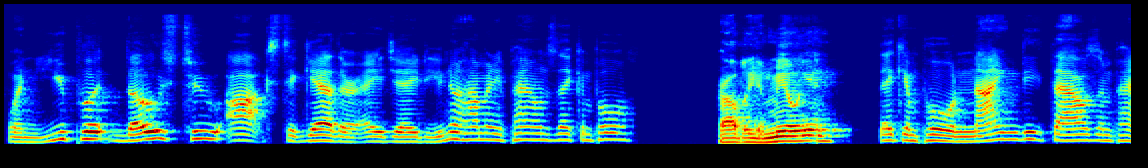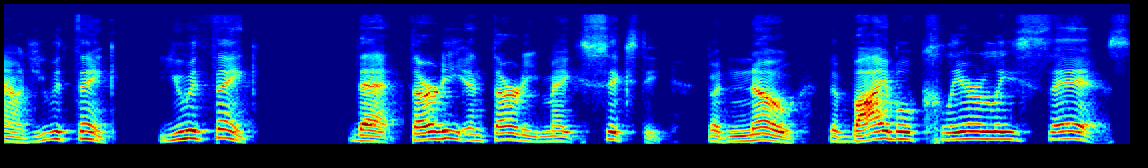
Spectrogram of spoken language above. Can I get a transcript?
When you put those two ox together, AJ, do you know how many pounds they can pull? Probably a million. They can pull 90,000 pounds. You would think, you would think that 30 and 30 makes 60. But no, the Bible clearly says,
